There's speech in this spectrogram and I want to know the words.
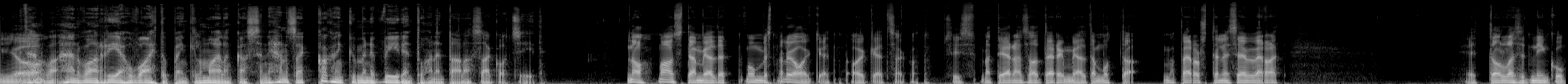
Joo. Hän, vaan, hän vaan riehu vaihtopenkillä mailan kanssa, niin hän sai 25 000 taalan sakot siitä. No, mä oon sitä mieltä, että mun mielestä ne oli oikeat, oikeat sakot. Siis mä tiedän, sä oot eri mieltä, mutta mä perustelen sen verran, että että tollaset niinku,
